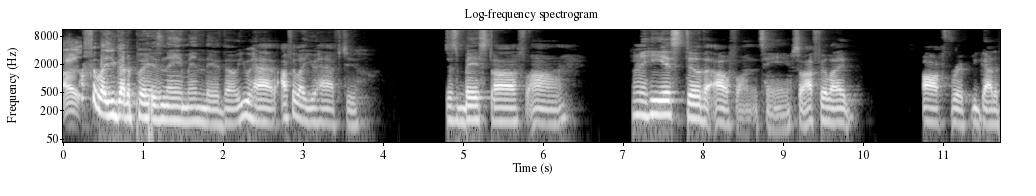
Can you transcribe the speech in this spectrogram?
I, I feel like you got to put his name in there, though. You have. I feel like you have to, just based off. Um, I mean, he is still the alpha on the team, so I feel like off rip, you got to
